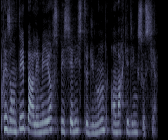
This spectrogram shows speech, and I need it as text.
présentées par les meilleurs spécialistes du monde en marketing social.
